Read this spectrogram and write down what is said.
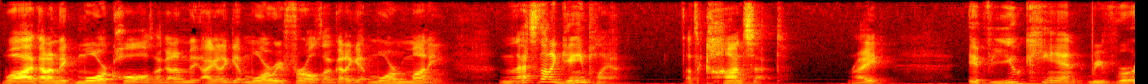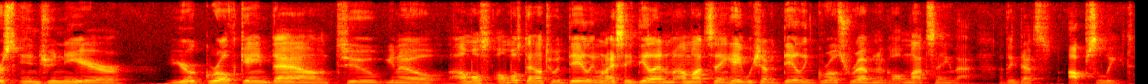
Well, I've got to make more calls. I got to I got to get more referrals. I've got to get more money. And that's not a game plan. That's a concept, right? If you can't reverse engineer your growth game down to you know almost almost down to a daily when i say daily I'm, I'm, not saying hey we should have a daily gross revenue goal i'm not saying that i think that's obsolete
